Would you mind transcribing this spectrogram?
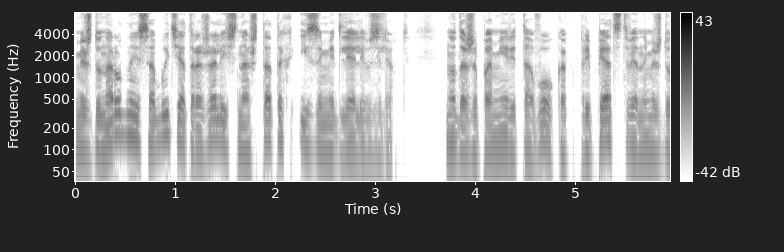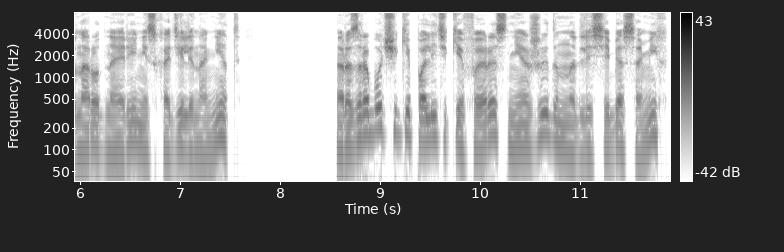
Международные события отражались на Штатах и замедляли взлет. Но даже по мере того, как препятствия на международной арене сходили на нет, разработчики политики ФРС неожиданно для себя самих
